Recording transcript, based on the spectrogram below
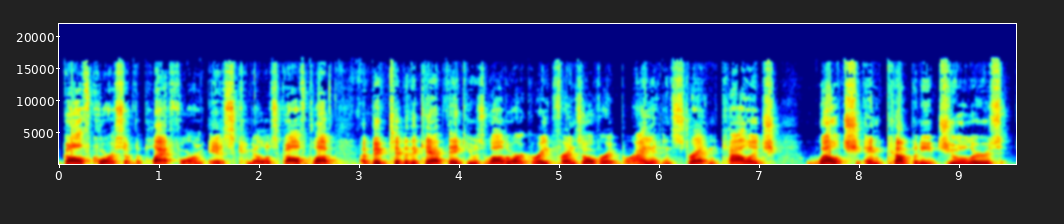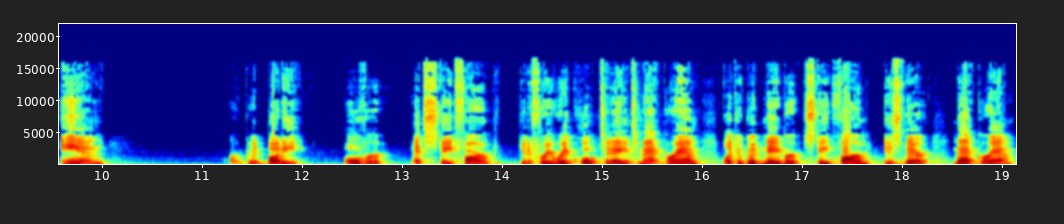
golf course of the platform is Camillus Golf Club. A big tip of the cap thank you as well to our great friends over at Bryant and Stratton College, Welch and Company Jewelers, and our good buddy over at State Farm. Get a free rate quote today. It's Matt Graham. Like a good neighbor, State Farm is there. Matt Graham,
